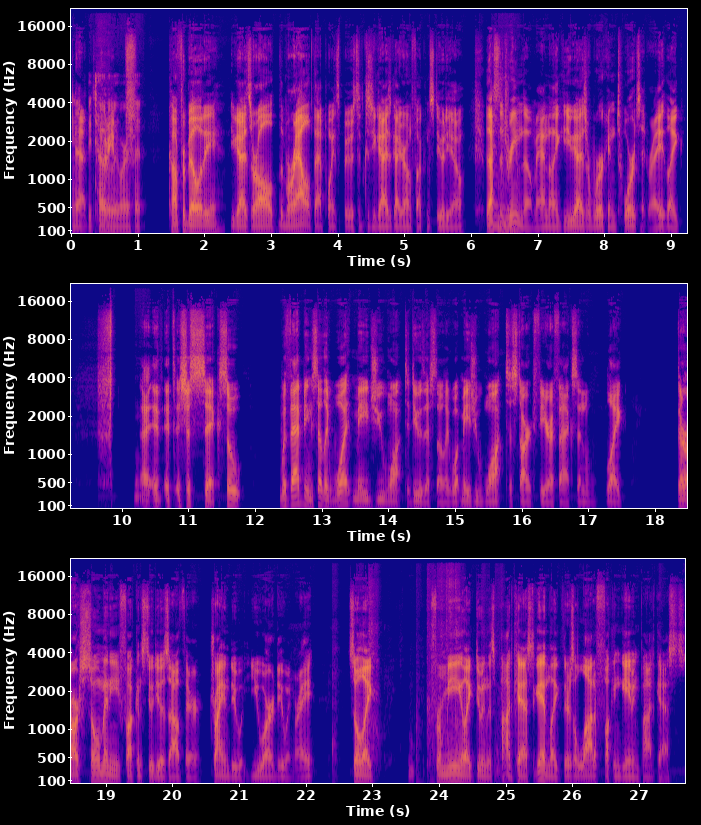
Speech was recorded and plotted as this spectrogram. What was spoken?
Yeah, It'd be totally great. worth it. comfortability. You guys are all the morale at that point's boosted because you guys got your own fucking studio. That's the Mhm. dream, though, man. Like you guys are working towards it, right? Like it, it, it's just sick. So, with that being said, like, what made you want to do this though? Like, what made you want to start Fear FX? And like, there are so many fucking studios out there trying to do what you are doing, right? So, like, for me, like doing this podcast again, like there's a lot of fucking gaming podcasts.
